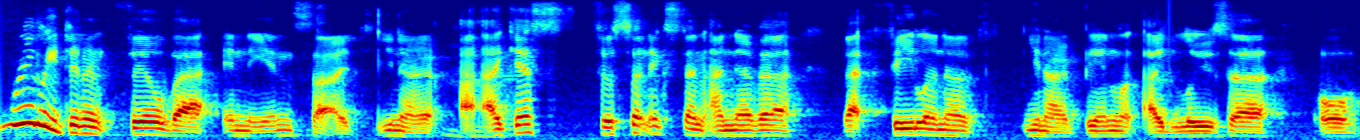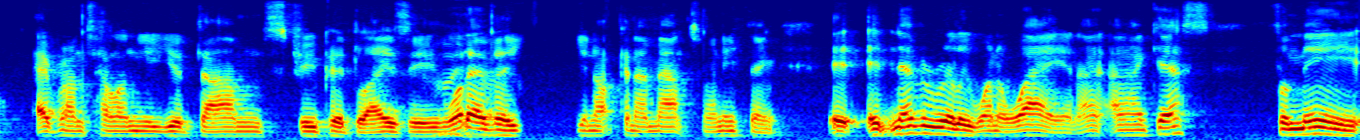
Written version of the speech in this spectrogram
really didn't feel that in the inside. You know, I, I guess to a certain extent, I never that feeling of you know, being a loser or everyone telling you you're dumb, stupid, lazy, right. whatever, you're not going to amount to anything. It, it never really went away. And I, and I guess for me,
